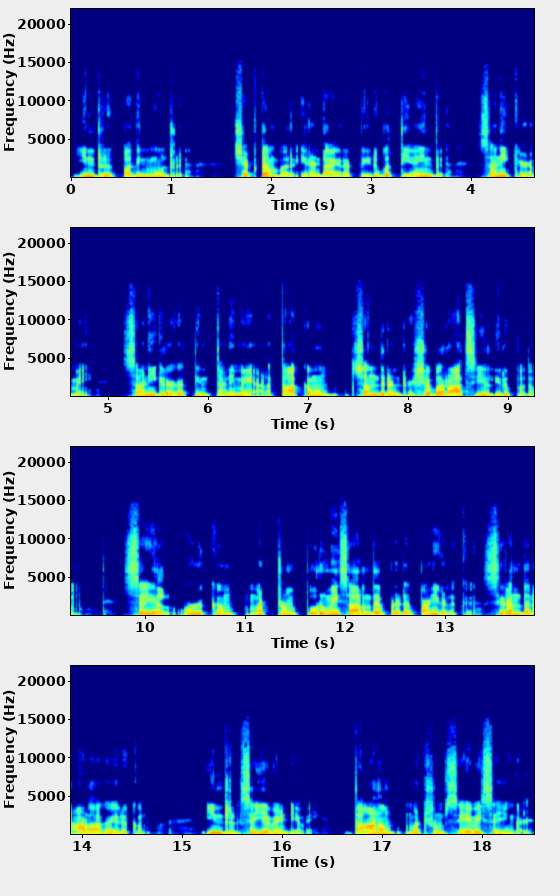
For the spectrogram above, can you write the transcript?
இன்று பதிமூன்று செப்டம்பர் இரண்டாயிரத்து இருபத்தி ஐந்து சனிக்கிழமை. சனி கிரகத்தின் தனிமையான தாக்கமும் சந்திரன் ரிஷப ராசியில் இருப்பதும் செயல் ஒழுக்கம் மற்றும் பொறுமை சார்ந்த பணிகளுக்கு சிறந்த நாளாக இருக்கும். இன்று செய்ய வேண்டியவை தானம் மற்றும் சேவை செய்யுங்கள்.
